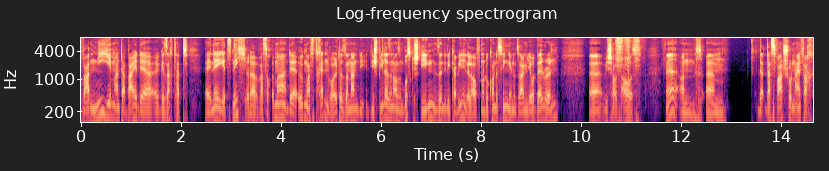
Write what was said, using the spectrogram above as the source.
war nie jemand dabei, der äh, gesagt hat, ey, nee, jetzt nicht oder was auch immer, der irgendwas trennen wollte, sondern die, die Spieler sind aus dem Bus gestiegen, sind in die Kabine gelaufen und du konntest hingehen und sagen, yo, Darren, äh, wie schaut's aus? ne? Und ähm, das war schon einfach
